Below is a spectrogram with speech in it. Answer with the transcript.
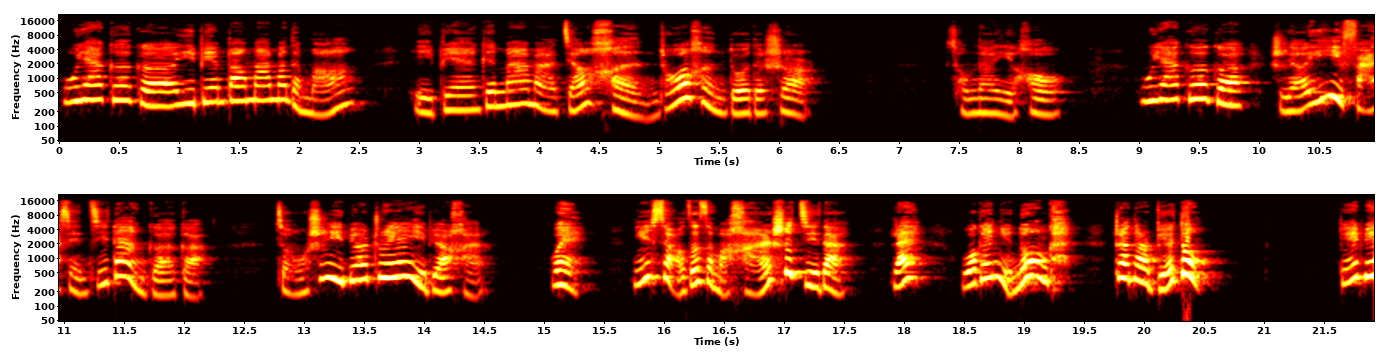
乌鸦哥哥一边帮妈妈的忙，一边跟妈妈讲很多很多的事儿。从那以后，乌鸦哥哥只要一发现鸡蛋哥哥，总是一边追一边喊：“喂，你小子怎么还是鸡蛋？来，我给你弄开，站那儿别动！别别，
